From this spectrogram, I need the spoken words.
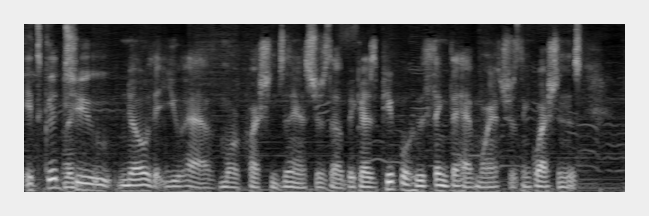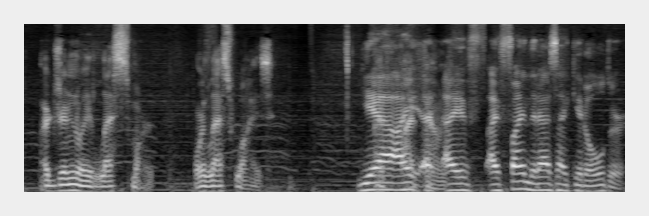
it's good to know that you have more questions than answers, though, because people who think they have more answers than questions are generally less smart or less wise. Yeah, I've, I've I, I've, I find that as I get older,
